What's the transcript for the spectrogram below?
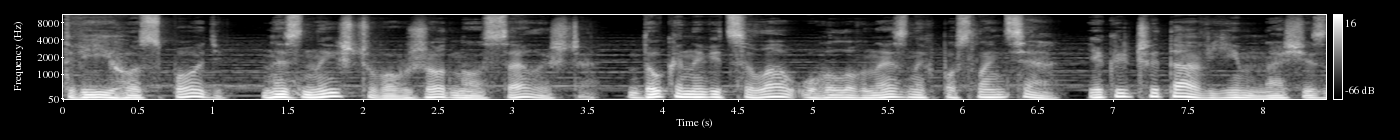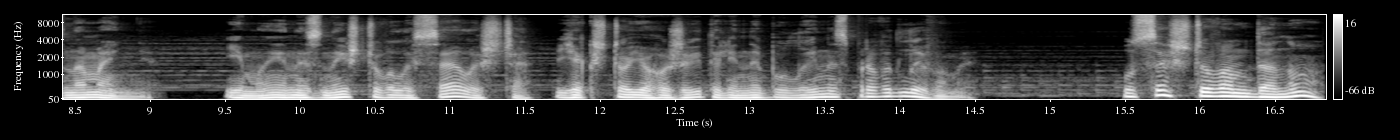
Твій Господь не знищував жодного селища, доки не відсилав у головне з них посланця, який читав їм наші знамення. І ми не знищували селища, якщо його жителі не були несправедливими. Усе, що вам дано,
